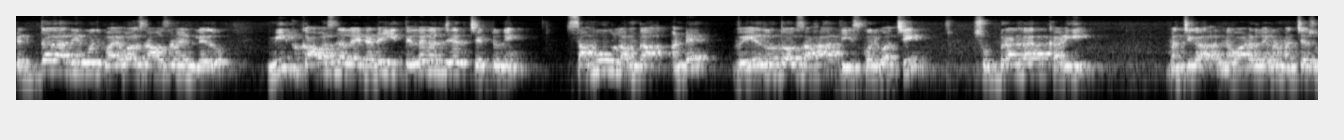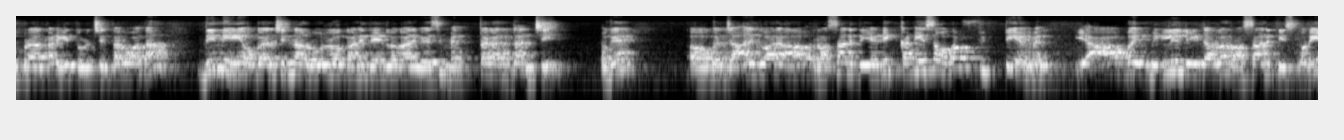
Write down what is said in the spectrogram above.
పెద్దగా దీని గురించి భయపడాల్సిన అవసరం ఏం లేదు. మీకు కావాల్సిన ఏంటంటే ఈ తెల్లగల్జేరు చెట్టుని సమూలంగా అంటే వేర్లతో సహా తీసుకొని వచ్చి శుభ్రంగా కడిగి మంచిగా వాటర్ లేకుండా మంచిగా శుభ్రంగా కడిగి తుడిచిన తర్వాత దీన్ని ఒక చిన్న రోల్లో కానీ దేంట్లో కానీ వేసి మెత్తగా దంచి ఓకే? ఒక జాలి ద్వారా రసాన్ని తీయండి. కనీసం ఒక ఫిఫ్టీ ఎంఎల్ యాభై మిల్లీ లీటర్ల రసాన్ని తీసుకొని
